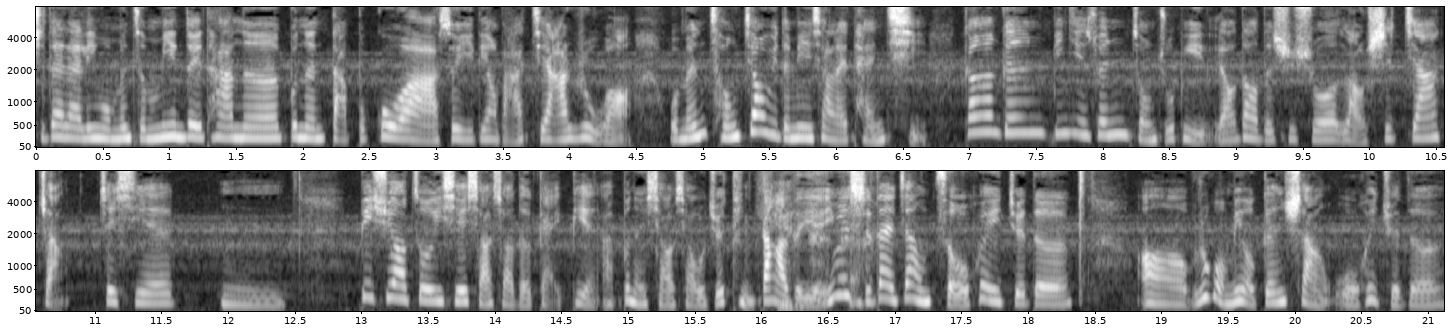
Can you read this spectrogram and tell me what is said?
时代来临，我们怎么面对它呢？不能打不过啊，所以一定要把它加入啊。我们从教育的面向来谈起。刚刚跟宾静孙总主笔聊到的是说，老师、家长这些，嗯，必须要做一些小小的改变啊，不能小小，我觉得挺大的耶。因为时代这样走，会觉得呃，如果没有跟上，我会觉得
